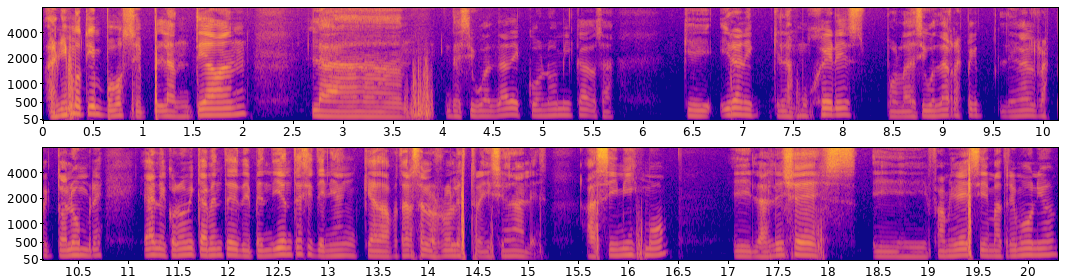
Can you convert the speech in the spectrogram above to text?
Al mismo tiempo se planteaban la desigualdad económica, o sea, que eran que las mujeres, por la desigualdad legal respecto al hombre, eran económicamente dependientes y tenían que adaptarse a los roles tradicionales. Asimismo, eh, las leyes eh, familiares y de matrimonio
